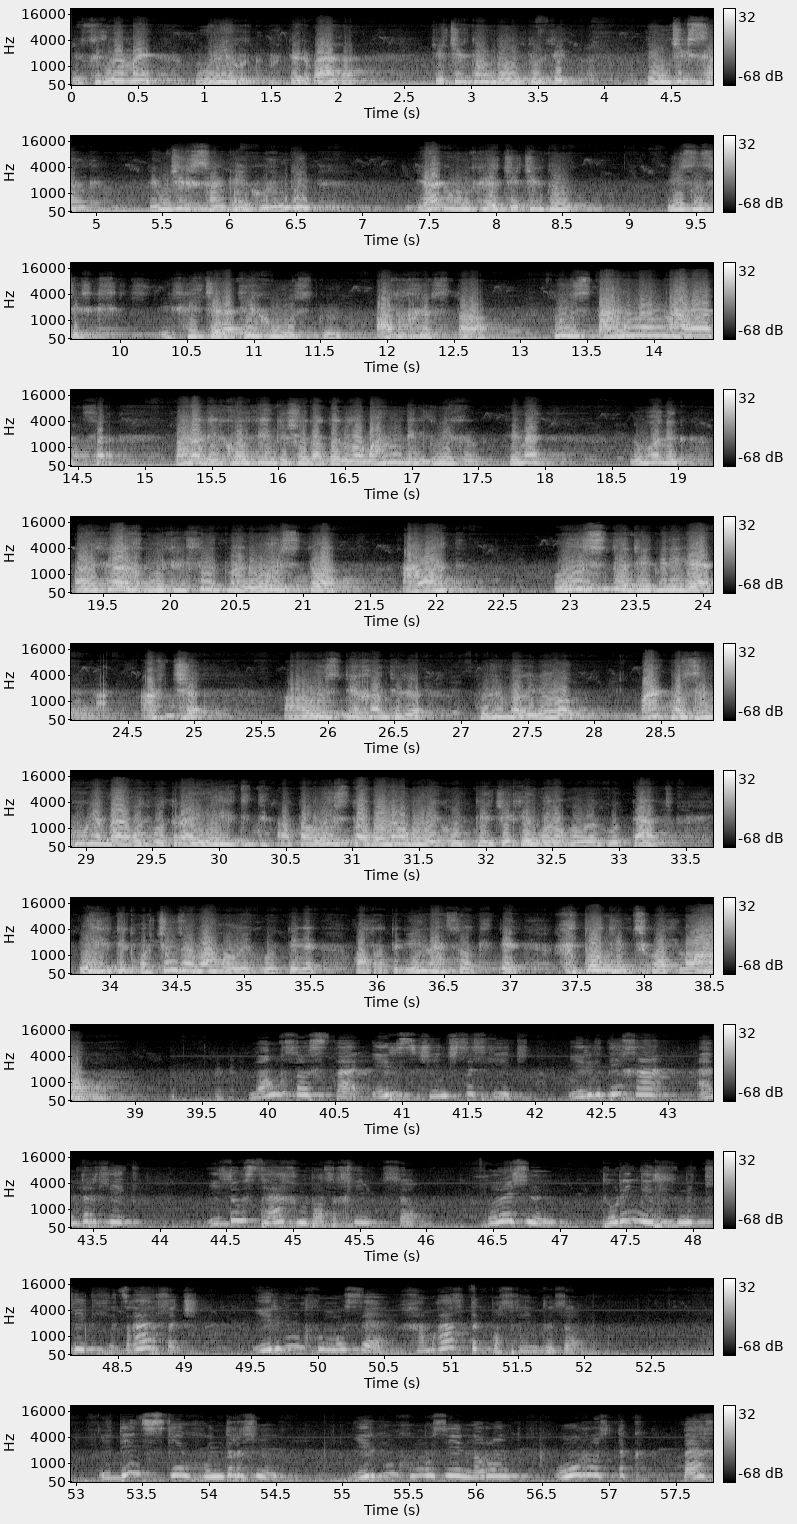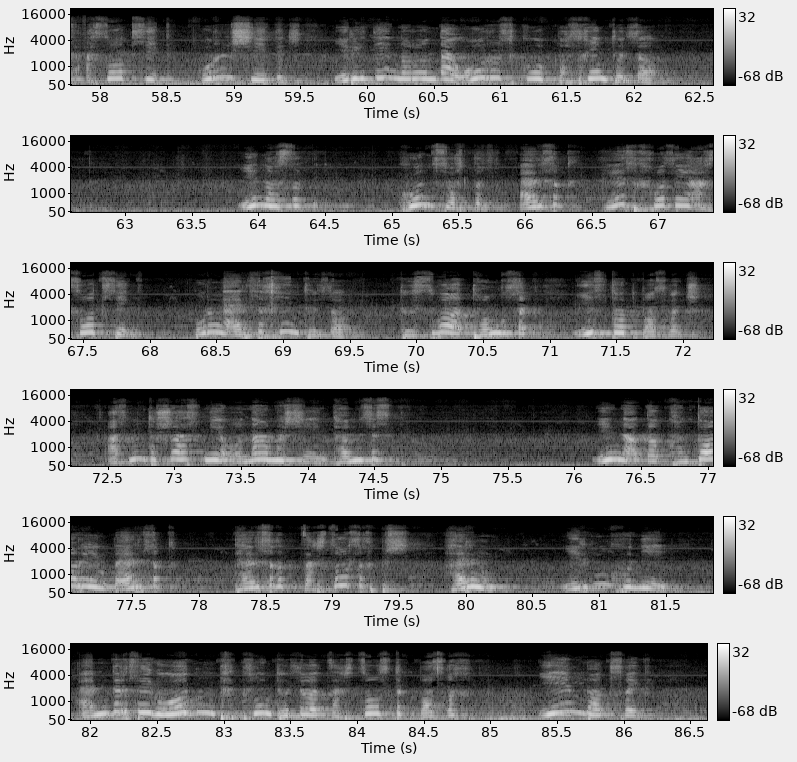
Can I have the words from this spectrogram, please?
эвсэл намын мөрийн хөтөлбөр дээр байгаа жижиг дунд үйлдвэрлэлийг дэмжих санг, дэмжих сангийн хөрөнгийг яг үнэхээр жижиг дунд бизнес эрхэлж байгаа тэр хүмүүст нь олгох ёстой. Хүнс дарман аваад бараг их хурлын гишүүд одоо нөгөө манан дэглэмийнхэн тийм ээ нөгөө нэг ойлгох бүлэглүүд маань өөрсдөө аваад өөрсдөө тэднийг авч өөрсдийнх нь тэр төрийн юу банк бол санхүүгийн байгууллагуудаараа иргэдэд одоо өөрсдөө 3% хүүтэй жилийн 3% хүүтэй авч иргэдэд 36% хүүтэйгээр олгодог энэ асуудал дээр хатуу тэмцэх болно. Монгол улсдаа эрс шинжилэл хийж иргэдийнхээ амьдралыг илүү сайхан болгохын төлөө хууль нь төрийн эрх мэдлийг хязгаарлаж иргэн хүмүүсээ хамгаалдаг болохын төлөө эдийн засгийн хүндрэл нь иргэн хүмүүсийн нуруунд үүрүүлдэг байх асуудлыг бүрэн шийдэж иргэдийн нуруундаа үүрүүлэхгүй болохын төлөө энэ усад хүн суртал, авилга, хэл хавлын асуудлыг бүрэн арилгахын төлөө төсвөө тунгалаг ил тод болгож албан тушаалтны унаа машин томилолт энэ одоо конторын барилга тавилгад зарцуулах биш харин иргэн хүний амьдралыг өөдөн татахын төлөө зарцуулдаг болгох ийм бодлогыг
